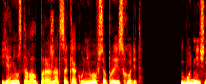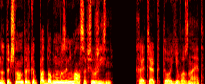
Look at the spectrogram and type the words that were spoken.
Я не уставал поражаться, как у него все происходит. Буднично, точно он только подобным и занимался всю жизнь. Хотя кто его знает?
